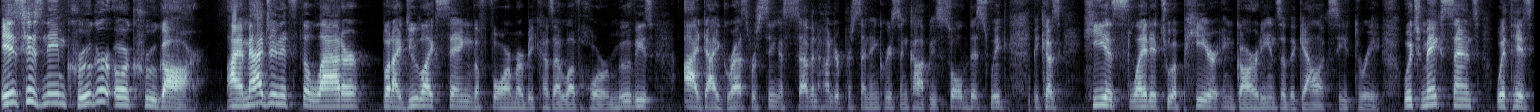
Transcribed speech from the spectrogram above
Is his name Kruger or Krugar? I imagine it's the latter, but I do like saying the former because I love horror movies. I digress. We're seeing a 700% increase in copies sold this week because he is slated to appear in Guardians of the Galaxy 3, which makes sense with his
